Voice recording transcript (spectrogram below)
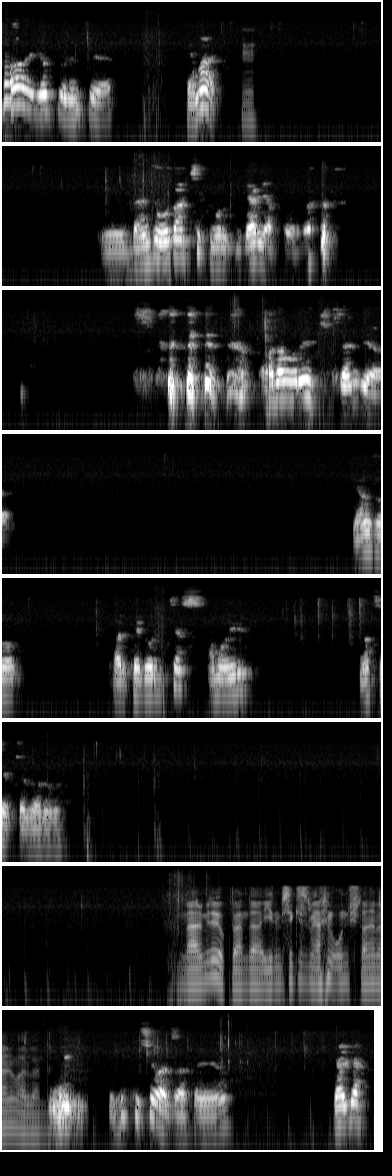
Hayır yok böyle bir şey ya. Kemal. Hı. Ee, bence oradan çık moruk. Yer yaptı orada. Adam oraya kilitlendi ya. Yalnız o haritaya doğru gideceğiz ama o herif nasıl yapacağız adamı? Mermi de yok bende. ha. 28 mermi, 13 tane mermi var bende. Bir kişi var zaten ya. Gel gel.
